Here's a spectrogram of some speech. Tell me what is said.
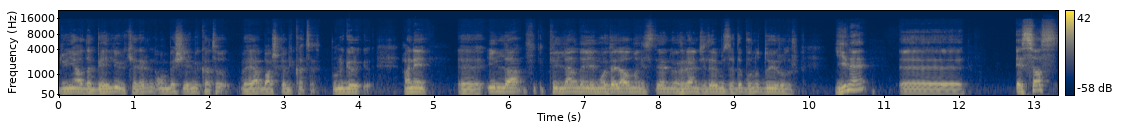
dünyada belli ülkelerin 15-20 katı veya başka bir katı. Bunu gör hani e, illa Finlandiya'yı model almak isteyen öğrencilerimize de bunu duyurulur. Yine e, esas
